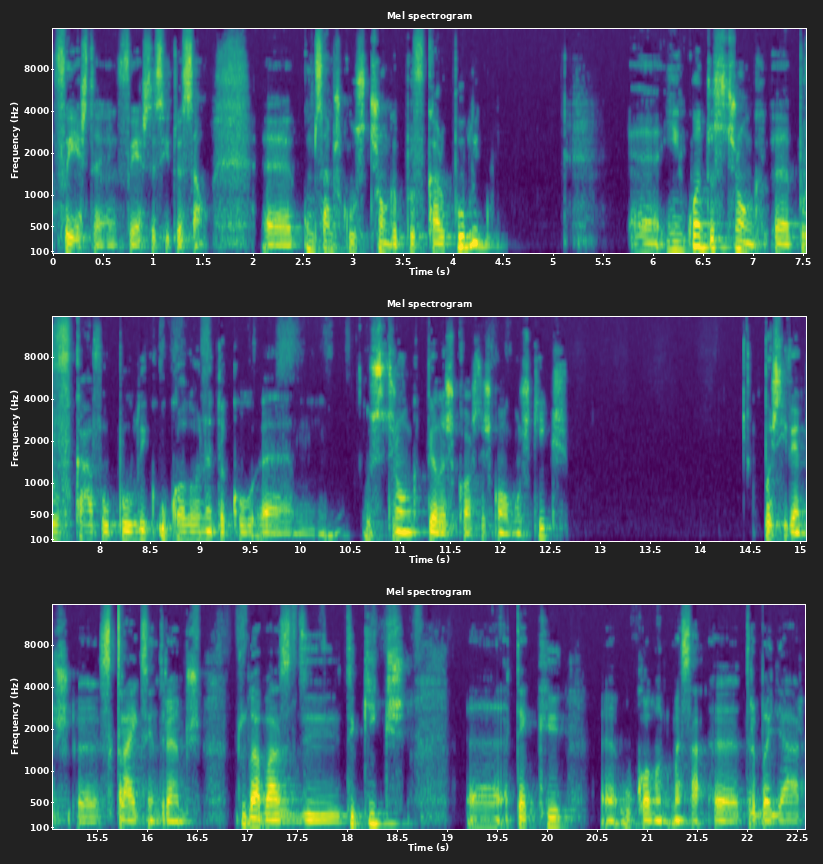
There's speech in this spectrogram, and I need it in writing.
Foi esta, foi esta situação. começámos com o Strong a provocar o público, Uh, e enquanto o Strong uh, provocava o público, o Colon atacou um, o Strong pelas costas com alguns kicks. Depois tivemos uh, strikes entre ambos, tudo à base de, de kicks, até que o Colon começa a, a trabalhar,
